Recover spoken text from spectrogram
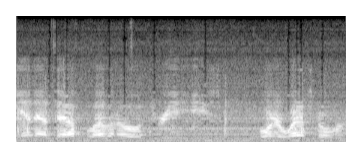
BNSF 1103 East, border west, over.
